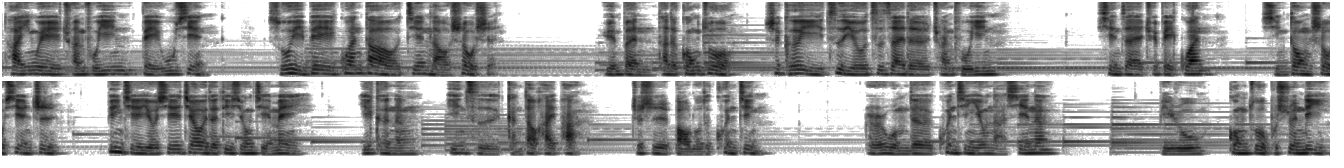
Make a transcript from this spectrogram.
他因为传福音被诬陷，所以被关到监牢受审。原本他的工作。是可以自由自在的传福音，现在却被关，行动受限制，并且有些教会的弟兄姐妹也可能因此感到害怕。这是保罗的困境，而我们的困境有哪些呢？比如工作不顺利，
